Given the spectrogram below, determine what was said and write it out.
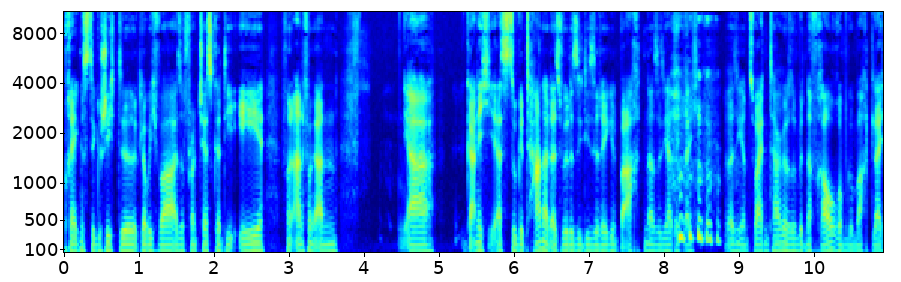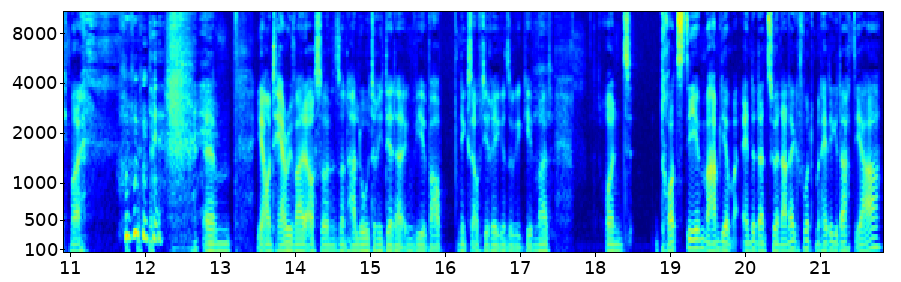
prägendste Geschichte, glaube ich, war. Also Francesca, die eh von Anfang an ja gar nicht erst so getan hat, als würde sie diese Regeln beachten. Also sie hatte gleich, weiß ich, am zweiten Tag oder so mit einer Frau rumgemacht, gleich mal. ähm, ja, und Harry war halt auch so, so ein Hallotri, der da irgendwie überhaupt nichts auf die Regeln so gegeben hat. Und trotzdem haben die am Ende dann zueinander gefunden. Man hätte gedacht, ja,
